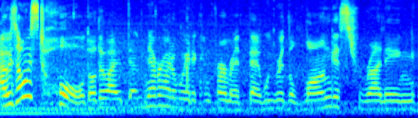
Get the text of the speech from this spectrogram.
I was always told, although I've never had a way to confirm it, that we were the longest running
